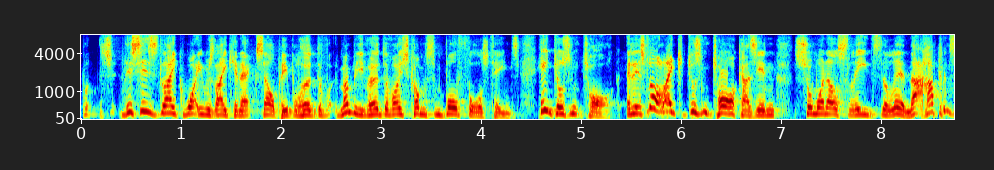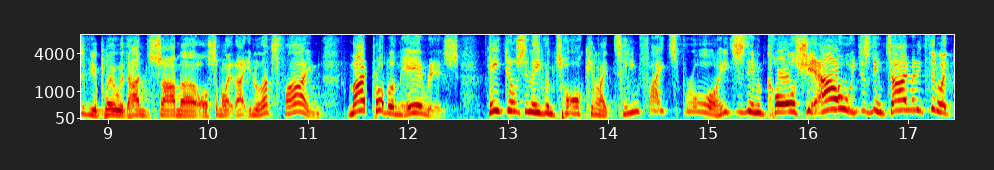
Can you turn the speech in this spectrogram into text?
But this- this is like what he was like in XL. People heard the remember you've heard the voice comms from both those teams. He doesn't talk, and it's not like he doesn't talk as in someone else leads the lane. That happens if you play with Hansama or something like that. You know that's fine. My problem here is he doesn't even talk in like team fights, bro. He doesn't even call shit out. He doesn't even time anything. Like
